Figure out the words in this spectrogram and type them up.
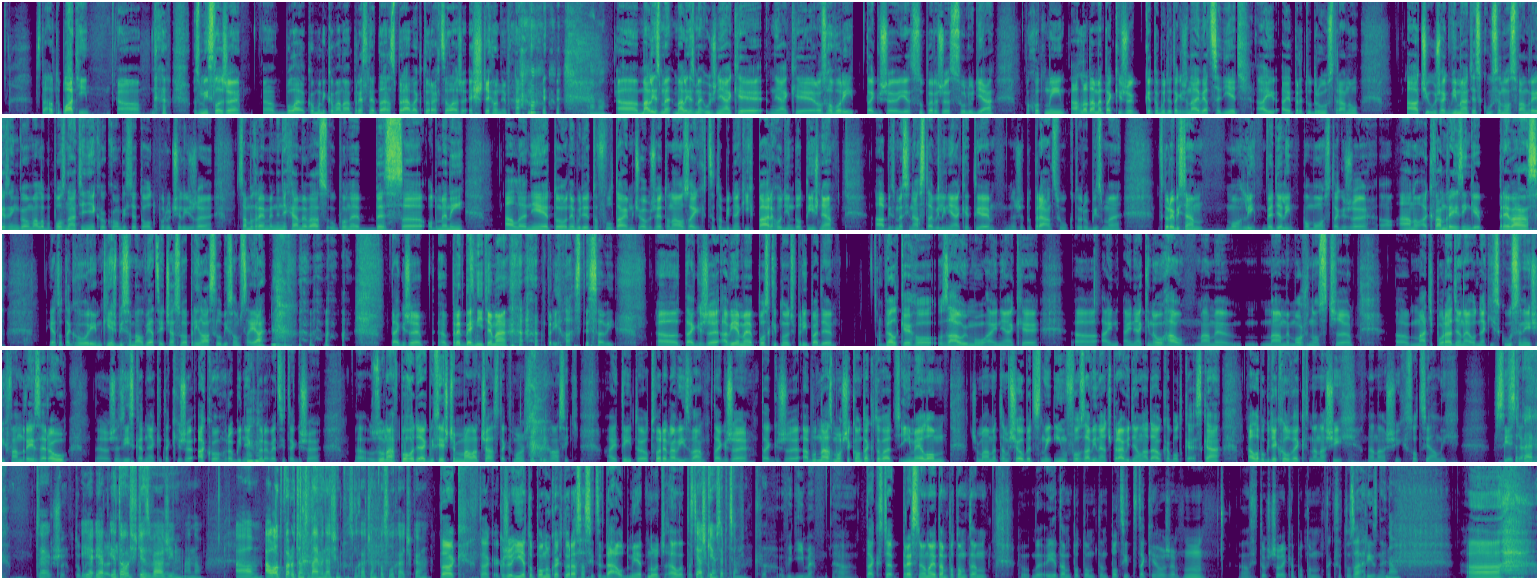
Stále to platí. Uh, v zmysle, že bola komunikovaná presne tá správa, ktorá chcela, že ešte ho nemáme. Áno. mali, sme, mali sme už nejaké, nejaké rozhovory, takže je super, že sú ľudia ochotní a hľadáme taký, že keď to bude tak, že najviac sedieť aj, aj pre tú druhú stranu. A či už ak vy máte skúsenosť s fundraisingom alebo poznáte niekoho, komu by ste to odporúčili, že samozrejme nenecháme vás úplne bez uh, odmeny, ale nie je to, nebude to full-time job, že je to naozaj, chce to byť nejakých pár hodín do týždňa, aby sme si nastavili nejaké tie, že tú prácu, ktorú by sme, v ktorej by ste nám mohli, vedeli pomôcť. Takže áno, ak fundraising je pre vás, ja to tak hovorím, kiež by som mal viacej času a prihlásil by som sa ja. takže eh, predbehnite ma a prihláste sa vy. Uh, takže a vieme poskytnúť v prípade veľkého záujmu aj nejaké uh, aj, aj nejaký know-how. Máme, máme možnosť uh, mať poradené od nejakých skúsenejších fundraiserov, uh, že získať nejaký taký, že ako robiť niektoré mm-hmm. veci, takže Zuna, v pohode, ak by si ešte mala čas, tak môžeš sa prihlásiť. Aj ty, to je otvorená výzva, takže, takže a buď nás môžete kontaktovať e-mailom, čo máme tam všeobecný info zavinač pravidelnadavka.sk alebo kdekoľvek na našich, na našich sociálnych sieťach. Super. Takže tak, to ja, ja, ja to určite zvážim, áno. Um, ale odporúčam to najmä našim poslucháčom, poslucháčkam. Tak, tak. Akože je to ponuka, ktorá sa síce dá odmietnúť, ale tak... S ťažkým srdcom. Tak uvidíme. Aha, tak, presne, ono je tam potom ten, je tam potom ten pocit takého, že hm, asi to už človeka potom, tak sa to zahrízne. No. A,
